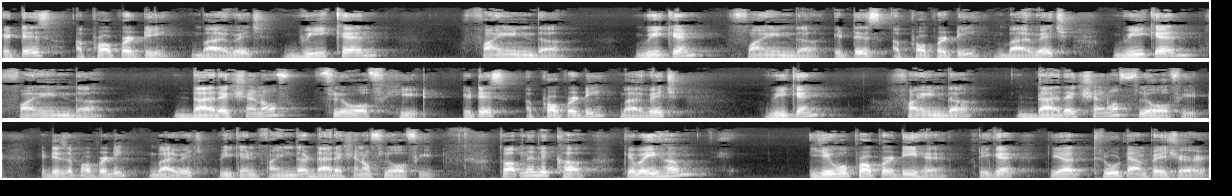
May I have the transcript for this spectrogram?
it is a property by which we can find the we can find the it is a property by which we can find the direction of flow of heat it is a property by which we can find the direction of flow of heat. It is a property by which we can find the direction of flow of heat तो आपने लिखा कि भाई हम, ये वो प्रॉपर्टी है, ठीक है, कि यार थ्रू टेम्परेचर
